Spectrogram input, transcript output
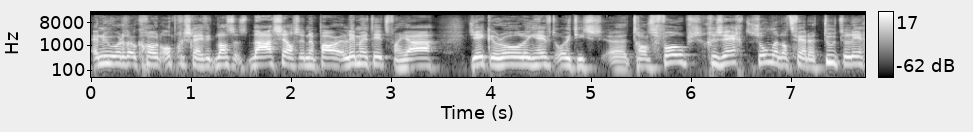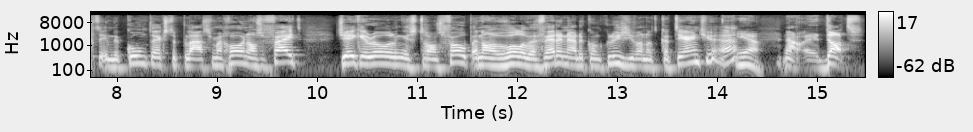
En nu wordt het ook gewoon opgeschreven. Ik las het laatst zelfs in de Power Limited van, ja, J.K. Rowling heeft ooit iets uh, transfoobs gezegd... zonder dat verder toe te lichten, in de context te plaatsen. Maar gewoon als een feit J.K. Rowling is transfoob. En dan rollen we verder naar de conclusie van het katerntje. Hè? Ja. Nou, eh, dat.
